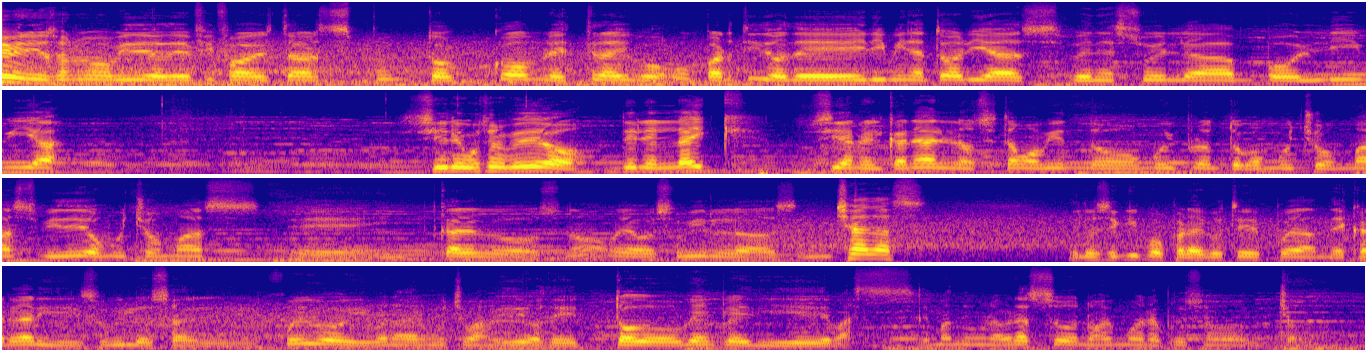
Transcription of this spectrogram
Bienvenidos a un nuevo video de FIFAstars.com Les traigo un partido de eliminatorias Venezuela-Bolivia Si les gustó el video, denle like Sigan el canal, nos estamos viendo muy pronto con muchos más videos Muchos más eh, encargos, ¿no? Voy a subir las hinchadas de los equipos para que ustedes puedan descargar y subirlos al juego y van a ver muchos más videos de todo gameplay y demás. Les mando un abrazo, nos vemos en la próxima. Chao.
